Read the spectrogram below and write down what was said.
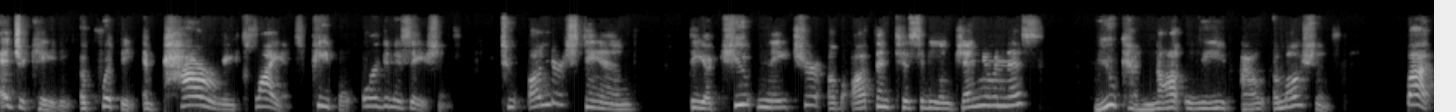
educating, equipping, empowering clients, people, organizations, to understand the acute nature of authenticity and genuineness, you cannot leave out emotions. But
